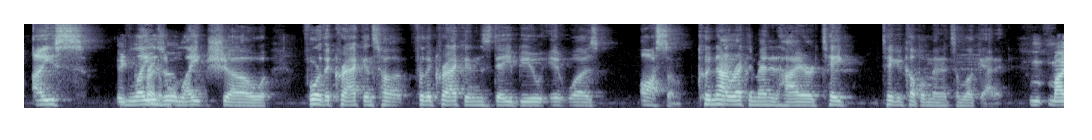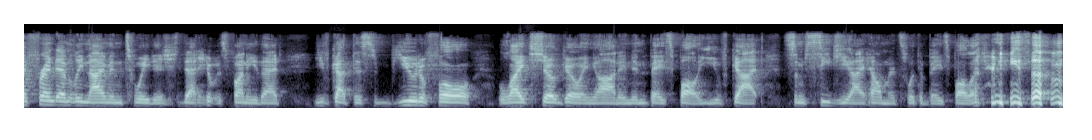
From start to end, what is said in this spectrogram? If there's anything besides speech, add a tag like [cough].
ice laser light show for the Kraken's for the Kraken's debut. It was awesome. Could not recommend it higher. Take take a couple minutes and look at it. My friend Emily Nyman tweeted [laughs] that it was funny that you've got this beautiful light show going on, and in baseball, you've got some CGI helmets with a baseball [laughs] underneath them.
